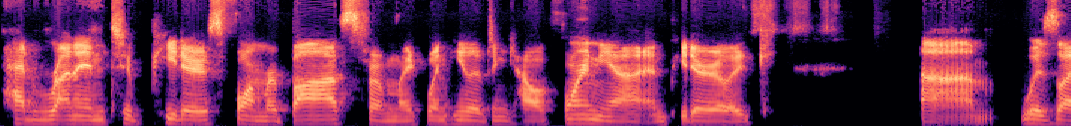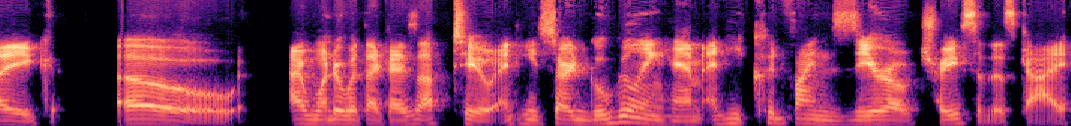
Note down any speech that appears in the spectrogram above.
had run into Peter's former boss from like when he lived in California, and Peter like um, was like, "Oh, I wonder what that guy's up to," and he started googling him, and he could find zero trace of this guy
